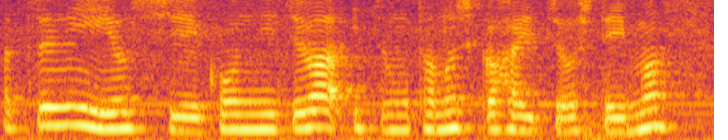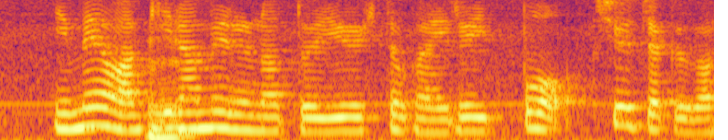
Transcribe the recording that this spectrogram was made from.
あつによっしーこんにちは。いつも楽しく拝聴しています。夢を諦めるなという人がいる一方、執着が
